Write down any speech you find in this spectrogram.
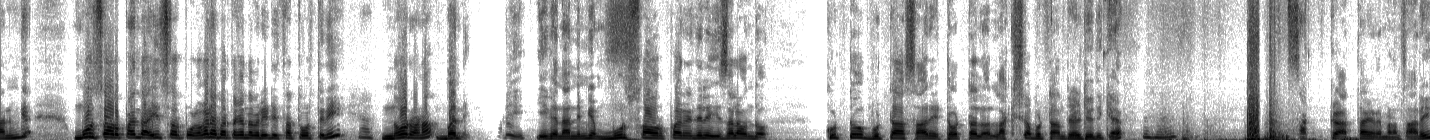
ನಾನು ನಿಮಗೆ ಮೂರು ಸಾವಿರ ರೂಪಾಯಿಂದ ಐದು ಸಾವಿರ ರೂಪಾಯಿ ಒಳಗಡೆ ಬರ್ತಕ್ಕಂಥ ವೆರೈಟೀಸ್ ತೋರಿಸ್ತೀನಿ. ನೋಡೋಣ ಬನ್ನಿ. ನೋಡಿ ಈಗ ನಾನು ನಿಮಗೆ ಮೂರು ಸಾವಿರ ರೂಪಾಯಿ ರೇಂಜಲ್ಲಿ ಈ ಸಲ ಒಂದು ಕುಟ್ಟು ಬುಟ್ಟ ಸಾರಿ ಟೋಟಲ್ ಲಕ್ಷ ಬುಟ್ಟ ಅಂತ ಹೇಳ್ತೀವಿ ಇದಕ್ಕೆ. ಸಕ್ಕ ಇದೆ ಮೇಡಮ್ ಸಾರಿ.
